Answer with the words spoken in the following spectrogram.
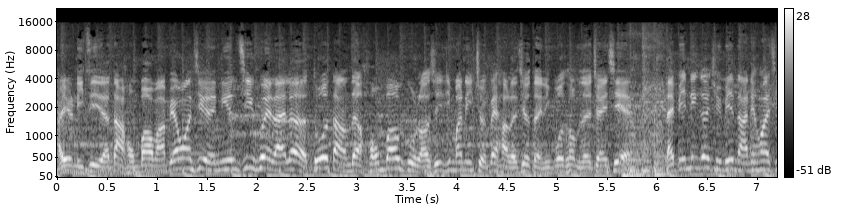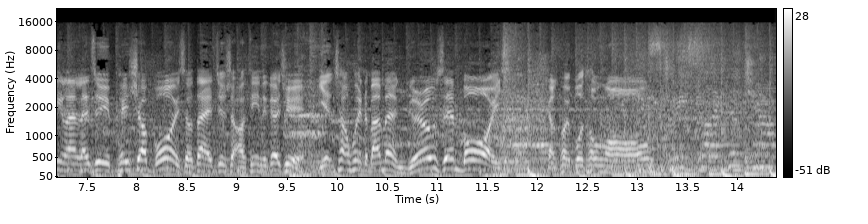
还有你自己的大红包吗？不要忘记了，您的机会来了！多档的红包股，老师已经帮你准备好了，就等您拨通我们的专线，来边听歌曲边打电话进来。来自于 Pet Shop Boys 所带来就是好听的歌曲，演唱会的版本 Girls and Boys，赶快拨通哦。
